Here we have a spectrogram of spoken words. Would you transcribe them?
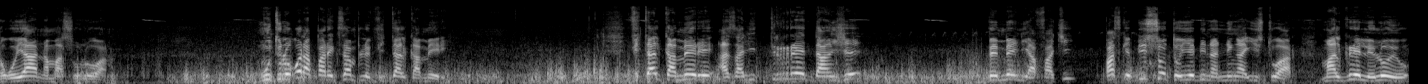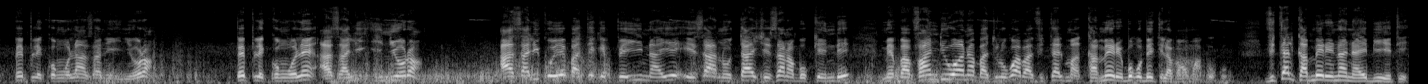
nokoya na masolo wana. Par exemple vital kamere vital kamere azali très danger pembeni ya faci parce que biso toyebi na ndenge histoire. Malgré lelo oyo peuple congolais aza na ignorant. Peuple congolais azali ignorant. Azali koyeba te ke pays na ye eza en otage eza na bokende me bavandi wana bato bavital kamere bokobetela bango maboko. Vital kamere nani ayebi ye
